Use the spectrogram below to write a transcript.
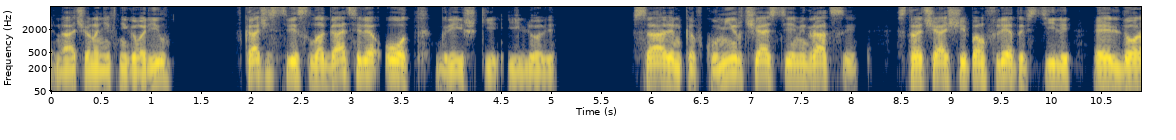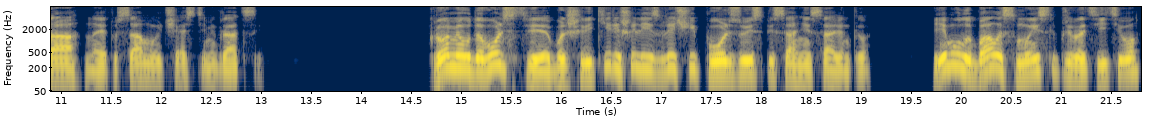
иначе он о них не говорил, в качестве слагателя от Гришки и Леви. Савенков, кумир части эмиграции, строчащий памфлеты в стиле Эльдора на эту самую часть эмиграции. Кроме удовольствия, большевики решили извлечь и пользу из писания Савенкова. Им улыбалась мысль превратить его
